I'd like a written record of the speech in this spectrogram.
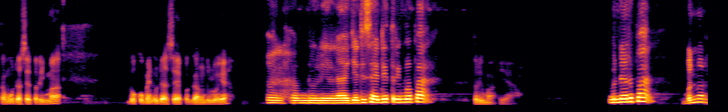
Kamu udah saya terima. Dokumen udah saya pegang dulu ya. Alhamdulillah. Jadi saya diterima Pak. Terima ya. Bener Pak? Bener.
